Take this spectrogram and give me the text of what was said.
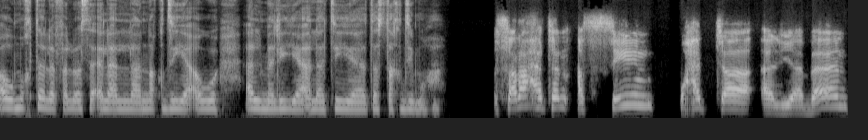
أو مختلف الوسائل النقدية أو المالية التي تستخدمها؟ صراحة الصين وحتى اليابان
